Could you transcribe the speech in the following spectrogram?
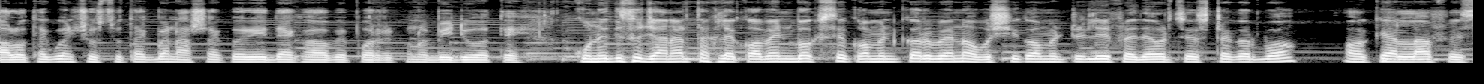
ভালো থাকবেন, সুস্থ থাকবেন। আশা করি দেখা হবে পরের কোনো ভিডিওতে। কোনো কিছু জানার থাকলে কমেন্ট বক্সে কমেন্ট করবেন। অবশ্যই কমেন্টে রিপ্লাই দেওয়ার চেষ্টা করব। ওকে, আল্লাহ হাফেজ।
